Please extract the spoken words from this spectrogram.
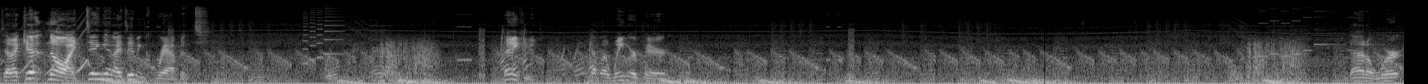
Did I get? No, I dang it, I didn't grab it. Thank you. Got my wing repair. That'll work.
